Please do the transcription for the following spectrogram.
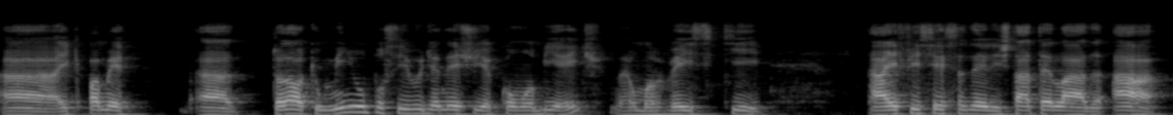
a, equipamento a, troque o mínimo possível de energia com o ambiente, né? uma vez que a eficiência dele está atrelada à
